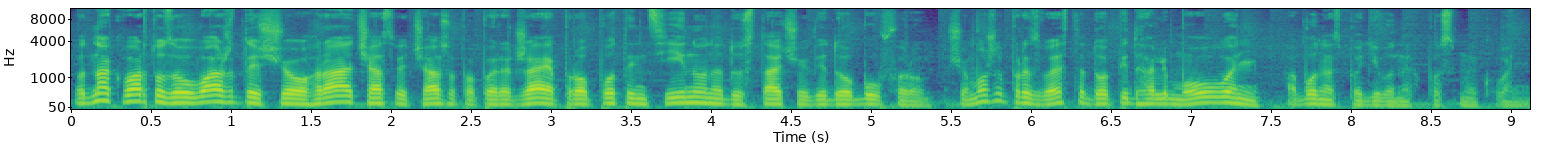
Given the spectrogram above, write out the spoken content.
Однак варто зауважити, що гра час від часу попереджає про потенційну недостачу відеобуферу, що може призвести до підгальмовувань або несподіваних посмикувань.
